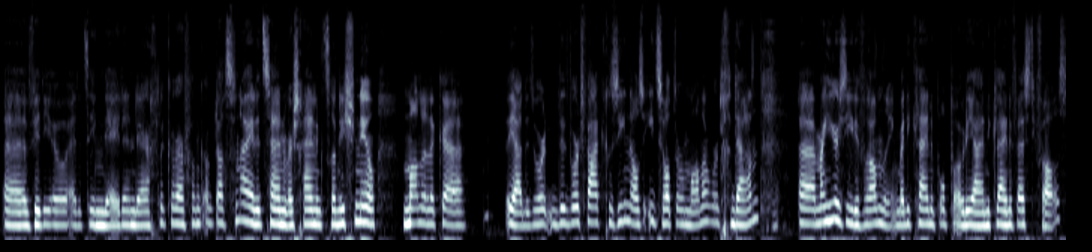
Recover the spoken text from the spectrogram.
eh, video-editing deden en dergelijke. Waarvan ik ook dacht van, nou ja, dit zijn waarschijnlijk traditioneel mannelijke... Ja, dit wordt, dit wordt vaak gezien als iets wat door mannen wordt gedaan. Uh, maar hier zie je de verandering bij die kleine poppodia en die kleine festivals.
